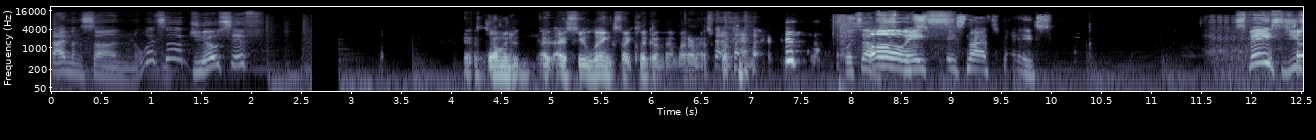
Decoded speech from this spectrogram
Simonson. What's up, Joseph? Yeah, So I'm gonna, I, I see links. I click on them. I don't ask questions. What's up, oh, Space? it's space, not space. Space, did you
